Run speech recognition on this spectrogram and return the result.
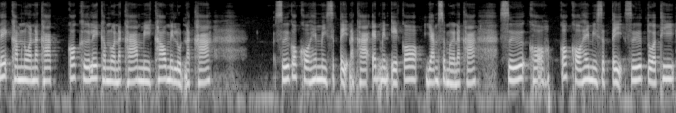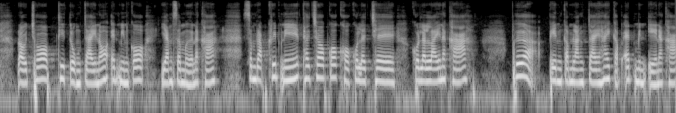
เลขคำนวณนะคะก็คือเลขคำนวณนะคะ มีเข้าไม่หลุดนะคะ ซื้อก็ขอให้มีสตินะคะแอดมินเอกก็ย้ำเสมอนะคะ ซื้อขอก็ขอให้มีสติซื้อตัวที่เราชอบที่ตรงใจเนาะแอดมินก็ย้ำเสมอนะคะสำหรับคลิปนี้ถ้าชอบก็ขอคนละแชร์ คนละไลค์นะคะ เพื่อเป็นกำลังใจให้กับแอดมินเอนะคะ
